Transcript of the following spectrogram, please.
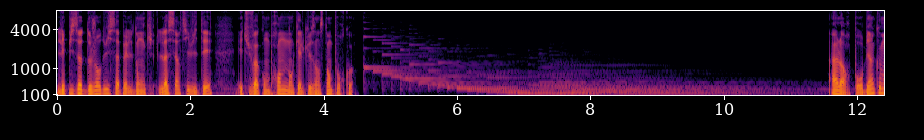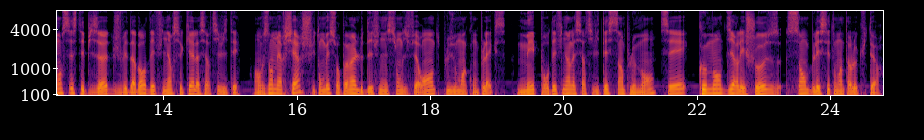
L'épisode d'aujourd'hui s'appelle donc l'assertivité, et tu vas comprendre dans quelques instants pourquoi. Alors, pour bien commencer cet épisode, je vais d'abord définir ce qu'est l'assertivité. En faisant mes recherches, je suis tombé sur pas mal de définitions différentes, plus ou moins complexes, mais pour définir l'assertivité simplement, c'est comment dire les choses sans blesser ton interlocuteur.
